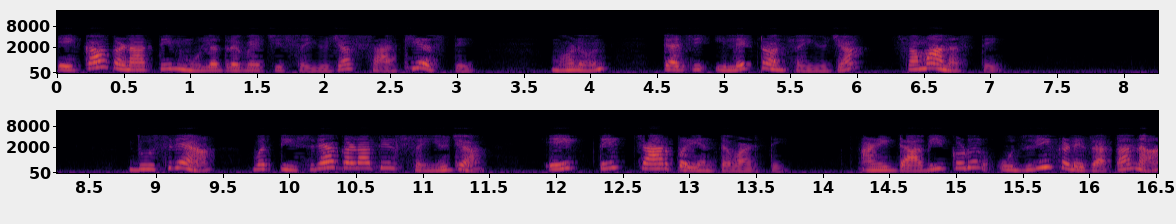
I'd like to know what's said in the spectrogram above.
एका गणातील मूलद्रव्याची संयुजा सारखी असते. म्हणून त्याची इलेक्ट्रॉन संयुजा समान असते. दुसऱ्या व तिसऱ्या गणातील संयुजा एक ते चार पर्यंत वाढते आणि डावीकडून उजवीकडे जाताना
